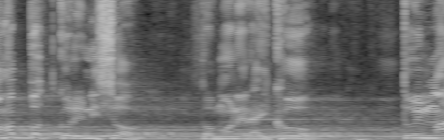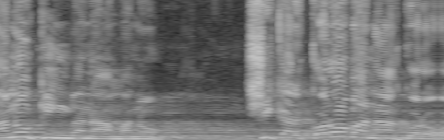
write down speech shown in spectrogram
মহব্বত করে নিস তো মনে রাখো তুমি মানো কিংবা না মানো স্বীকার করো বা না করো,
